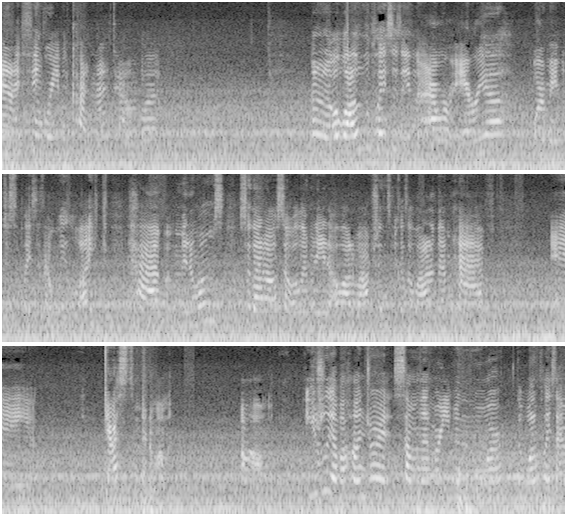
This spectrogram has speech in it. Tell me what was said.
And I think we're even cutting that down, but I don't know. A lot of the places in our area, or maybe just the places that we like, have minimums. So that also eliminated a lot of options because a lot of them have a guest minimum. Um, usually of 100, some of them are even more. The one place I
